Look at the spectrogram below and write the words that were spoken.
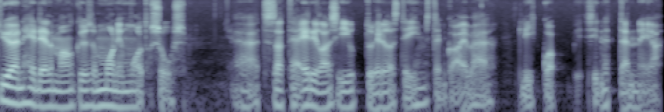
työn hedelmä on kyllä se monimuotoisuus. Ja, että sä saat tehdä erilaisia juttuja erilaisten ihmisten kanssa ja vähän liikkua sinne tänne ja,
